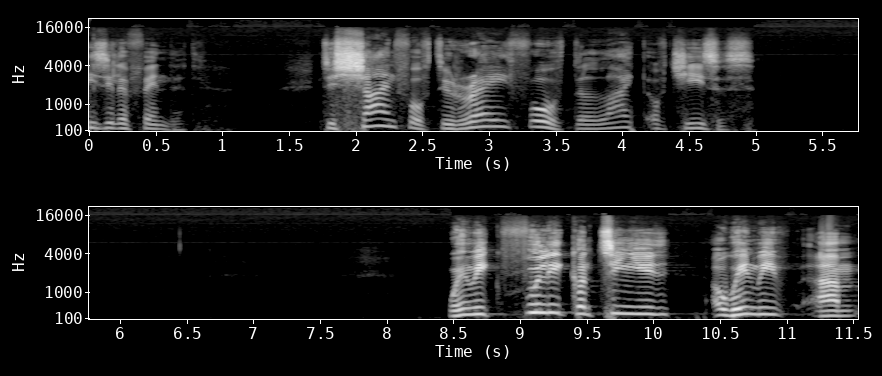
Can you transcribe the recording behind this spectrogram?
easily offended, to shine forth, to ray forth the light of Jesus. When we fully continue, or when we um,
